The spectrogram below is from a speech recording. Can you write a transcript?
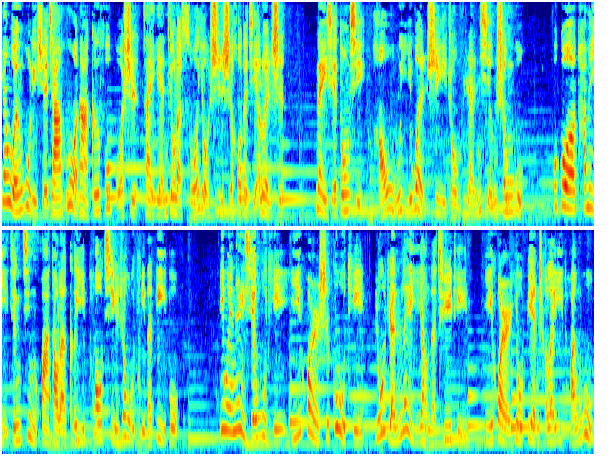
天文物理学家莫纳戈夫博士在研究了所有事实后的结论是。那些东西毫无疑问是一种人形生物，不过它们已经进化到了可以抛弃肉体的地步，因为那些物体一会儿是固体，如人类一样的躯体，一会儿又变成了一团雾。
